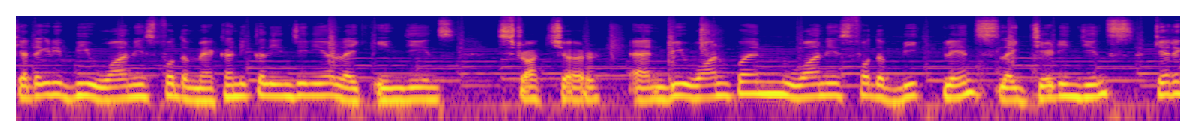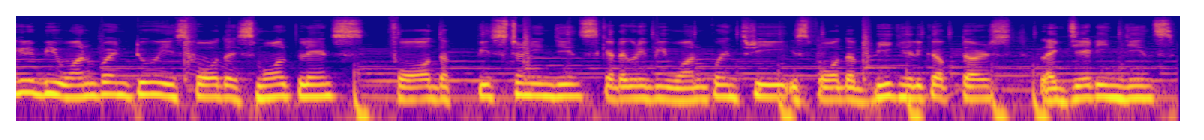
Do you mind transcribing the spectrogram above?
category B1 is for the mechanical engineer like engines, structure and B1.1 is for the big planes like jet engines. Category B1.2 is for the small planes for the piston engines. Category B1.3 is for the big helicopters like jet engines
